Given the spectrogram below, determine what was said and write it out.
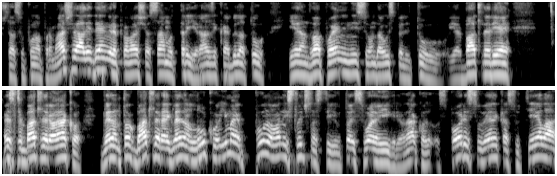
šta su puno promašili ali Denver je promašio samo tri. Razlika je bila tu jedan, dva poeni, nisu onda uspeli tu, jer Butler je, mislim, Butler je onako, gledam tog Butlera i gledam Luku, imaju puno onih sličnosti u toj svojoj igri, onako, spori su, velika su tijela,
